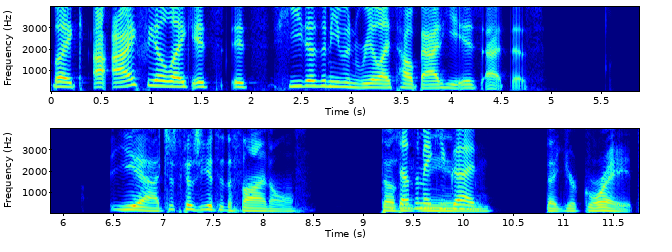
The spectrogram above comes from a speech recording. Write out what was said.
like I, I feel like it's it's he doesn't even realize how bad he is at this. Yeah, just because you get to the final doesn't, Doesn't make you good. That you're great.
